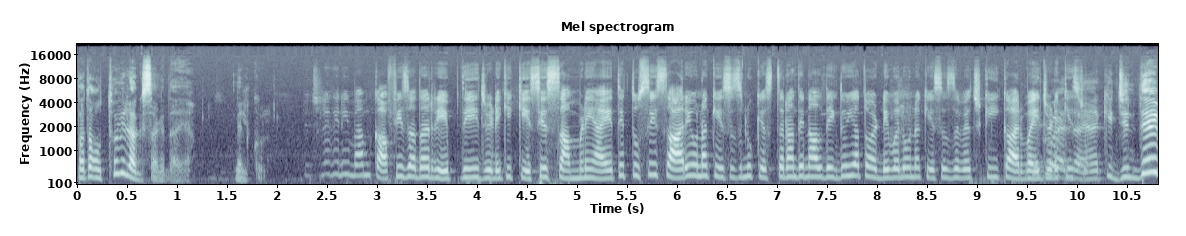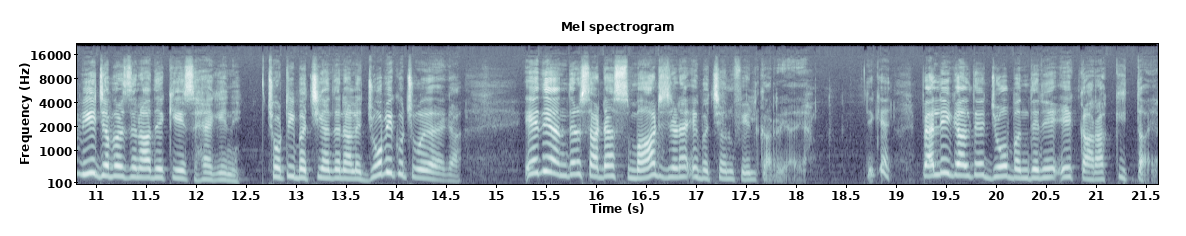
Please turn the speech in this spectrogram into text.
ਪਤਾ ਉੱਥੋਂ ਵੀ ਲੱਗ ਸਕਦਾ ਆ। ਬਿਲਕੁਲ। ਪਿਛਲੇ ਦਿਨੀ ਮੈਮ ਕਾਫੀ ਜ਼ਿਆਦਾ ਰੇਪ ਦੇ ਜਿਹੜੇ ਕਿ ਕੇਸਿਸ ਸਾਹਮਣੇ ਆਏ ਤੇ ਤੁਸੀਂ ਸਾਰੇ ਉਹਨਾਂ ਕੇਸਿਸ ਨੂੰ ਕਿਸ ਤਰ੍ਹਾਂ ਦੇ ਨਾਲ ਦੇਖਦੇ ਹੋ ਜਾਂ ਤੁਹਾਡੇ ਵੱਲੋਂ ਉਹਨਾਂ ਕੇਸਿਸ ਦੇ ਵਿੱਚ ਕੀ ਕਾਰਵਾਈ ਜਿਹੜੇ ਹੈ ਕਿ ਜਿੰਦੇ ਵੀ ਜਬਰ ਜਨਾਹ ਦੇ ਕੇਸ ਹੈਗੇ ਨੇ ਛੋਟੀ ਬੱਚੀਆਂ ਦੇ ਨਾਲ ਜੋ ਵੀ ਕੁਝ ਹੋਇਆ ਹੈਗਾ, ਇਹਦੇ ਅੰਦਰ ਸਾਡਾ ਸਮਾਜ ਜਿਹੜਾ ਇਹ ਬੱਚਿਆਂ ਨੂੰ ਫੇਲ ਕਰ ਰਿਹਾ ਆ। ਠੀਕ ਹੈ? ਪਹਿਲੀ ਗੱਲ ਤੇ ਜੋ ਬੰਦੇ ਨੇ ਇਹ ਕਾਰਾ ਕੀਤਾ ਆ,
